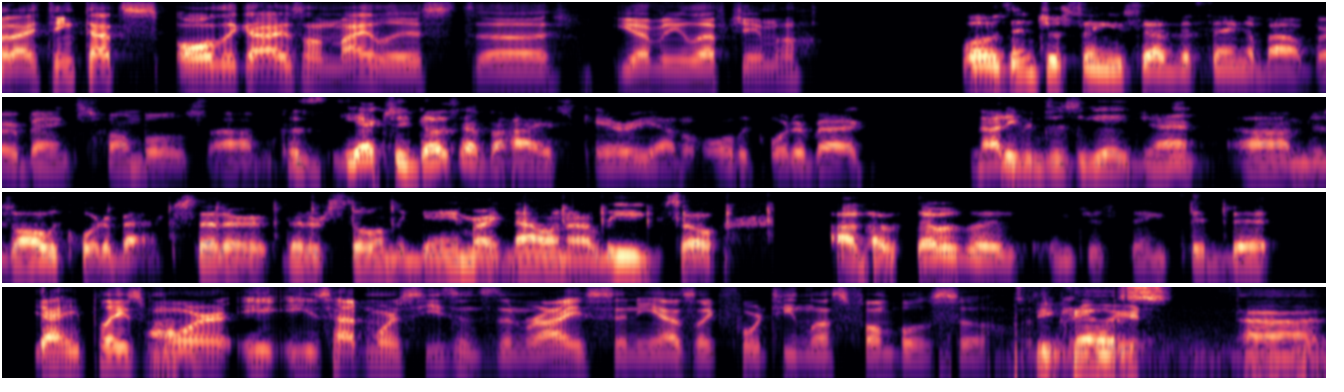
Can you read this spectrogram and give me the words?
but I think that's all the guys on my list. Uh, you have any left, JMO? Well, it was interesting. You said the thing about Burbank's fumbles because he actually does have the highest carry out of all the quarterbacks. Not even just EA Gen, um, just all the quarterbacks that are that are still in the game right now in our league. So uh, that, that was an interesting tidbit. Yeah, he plays Um, more. he, he's had more seasons than Rice, and he has like 14 less fumbles. So that's pretty weird. because uh,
